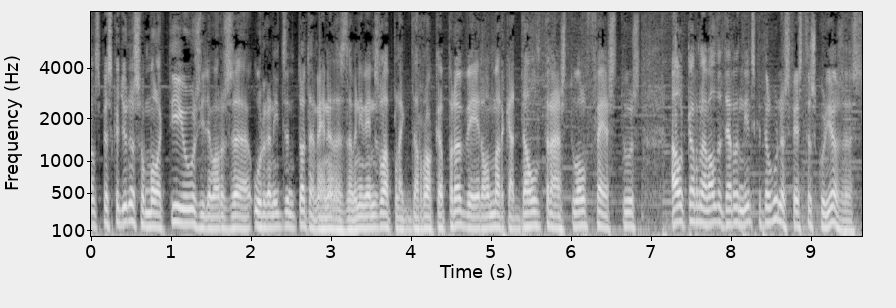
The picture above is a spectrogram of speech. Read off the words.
els pescallunes són molt actius i llavors eh, organitzen tota mena d'esdeveniments, la plec de Roca Prevera, el Mercat del Trasto, el Festus, el Carnaval de Terra Endins, que té algunes festes curioses.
